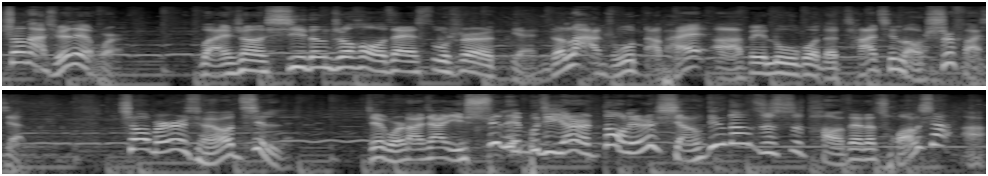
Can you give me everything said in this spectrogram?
上大学那会儿。晚上熄灯之后，在宿舍点着蜡烛打牌啊，被路过的查寝老师发现。了，敲门想要进来，结果大家以迅雷不及掩耳盗铃响叮当之势躺在了床下啊，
